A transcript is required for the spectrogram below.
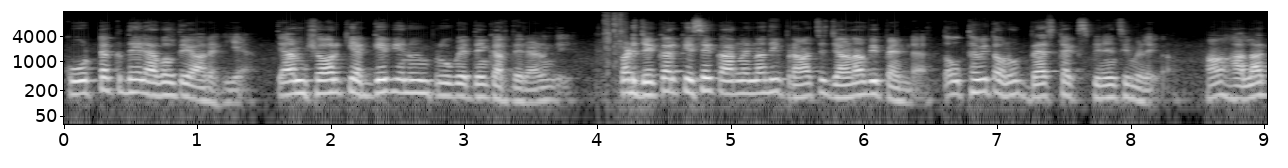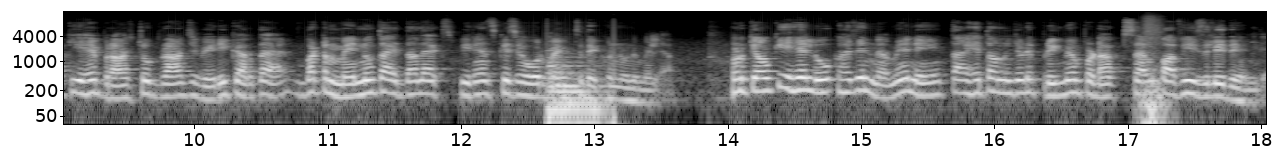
ਕੋਟਕ ਦੇ ਲੈਵਲ ਤੇ ਆ ਰਹੀ ਹੈ ਤੇ ਆਮ ਸ਼ੋਰ ਕਿ ਅੱਗੇ ਵੀ ਇਹਨੂੰ ਇੰਪਰੂਵ ਇਦਾਂ ਹੀ ਕਰਦੇ ਰਹਿਣਗੇ। ਪਰ ਜੇਕਰ ਕਿਸੇ ਕਾਰਨ ਇਹਨਾਂ ਦੀ ਬ੍ਰਾਂਚ ਜਾਣਾ ਵੀ ਪੈਂਦਾ ਤਾਂ ਉੱਥੇ ਵੀ ਤੁਹਾਨੂੰ ਬੈਸਟ ਐਕਸਪੀਰੀਅੰਸ ਹੀ ਮਿਲੇਗਾ। ਹਾਂ, ਹਾਲਾਂਕਿ ਇਹ ਬ੍ਰਾਂਚ ਟੂ ਬ੍ਰਾਂਚ ਵੇਰੀ ਕਰਦਾ ਹੈ ਬਟ ਮੈਨੂੰ ਤਾਂ ਇਦਾਂ ਦਾ ਐਕਸਪੀਰੀਅੰਸ ਕਿਸੇ ਹੋਰ ਬੈਂਕ 'ਚ ਦੇਖਣ ਨੂੰ ਨਹੀਂ ਮਿਲਿਆ। ਹੁਣ ਕਿਉਂਕਿ ਇਹ ਲੋਕ ਹਜੇ ਨਵੇਂ ਨੇ, ਤਾਂ ਇਹ ਤੁਹਾਨੂੰ ਜਿਹੜੇ ਪ੍ਰੀਮੀਅਮ ਪ੍ਰੋਡਕਟਸ ਆ, ਉਹ ਕਾਫੀ ਈਜ਼ੀਲੀ ਦੇਣਗੇ।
